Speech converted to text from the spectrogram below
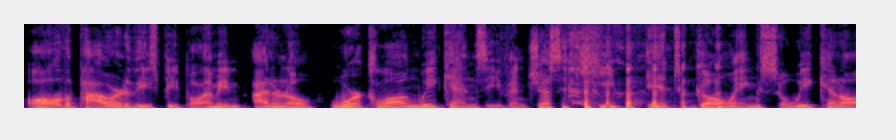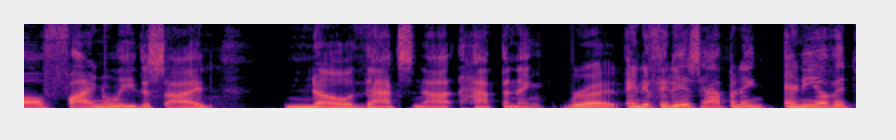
all the power to these people. I mean, I don't know, work long weekends even. Just keep it going so we can all finally decide no, that's not happening. Right. And if it is happening, any of it,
